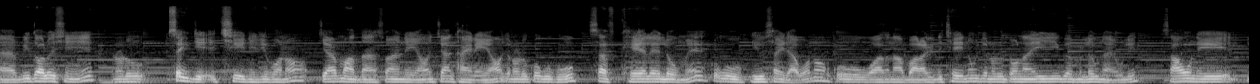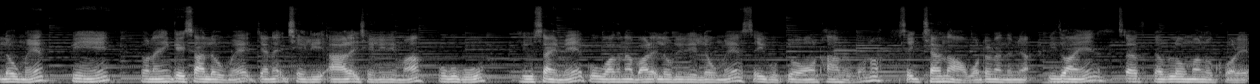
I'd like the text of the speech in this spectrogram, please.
အဲပြီးတော့လို့ရှိရင်ကျွန်တော်တို့စိတ်တွေအခြေအနေတွေပေါ့နော်ကျမ်းမာတန်ဆွမ်းနေအောင်ကြန့်ခိုင်နေအောင်ကျွန်တော်တို့ကိုကိုကို self care လဲလုပ်မယ်ကိုကို view site တာပေါ့နော်ကိုဝါသနာပါလာဒီတစ်ချိန်လုံးကျွန်တော်တို့ online ပဲမလုပ်နိုင်ဘူးလေစောင်းနေလုပ်မယ်ပြီးရင် online ကိစ္စလုပ်မယ်ကျန်တဲ့အချိန်လေးအားတဲ့အချိန်လေးတွေမှာကိုကိုကို ယူဆိုင်မယ်ကိုဝါသနာပါတဲ့အလုပ်လေးတွေလုပ်မယ်စိတ်ကိုပျော်အောင်ထားမယ်ပေါ့နော်စိတ်ချမ်းသာအောင်ပေါ့တော်တော်များများပြီးသွားရင် self development လို့ခေါ်တဲ့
